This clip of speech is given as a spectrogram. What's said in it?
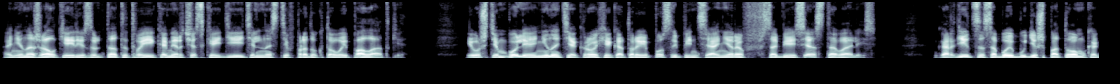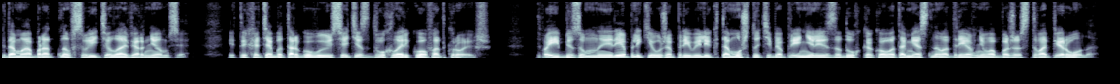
а не на жалкие результаты твоей коммерческой деятельности в продуктовой палатке. И уж тем более не на те крохи, которые после пенсионеров в Собесе оставались. Гордиться собой будешь потом, когда мы обратно в свои тела вернемся, и ты хотя бы торговую сеть из двух ларьков откроешь. Твои безумные реплики уже привели к тому, что тебя приняли за дух какого-то местного древнего божества Перуна.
